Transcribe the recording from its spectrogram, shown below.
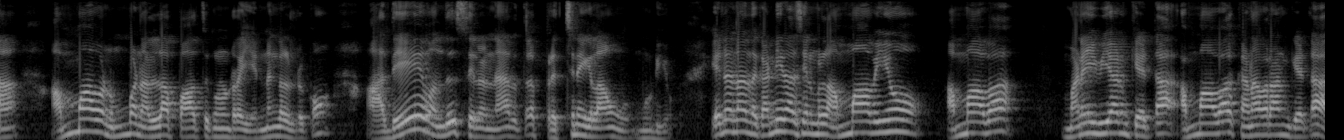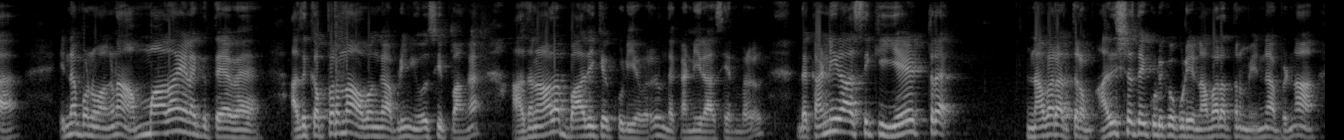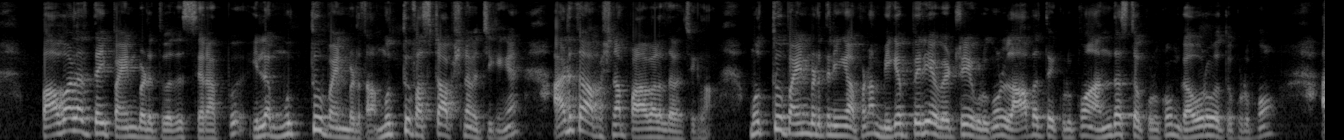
அம்மாவை ரொம்ப நல்லா பார்த்துக்கணுன்ற எண்ணங்கள் இருக்கும். அதே வந்து சில நேரத்தில் பிரச்சனைகளாகவும் முடியும். என்னென்னா இந்த கன்னிராசி அன்பர்கள் அம்மாவையும் அம்மாவா மனைவியான்னு கேட்டால் அம்மாவா கணவரான்னு கேட்டால் என்ன பண்ணுவாங்கன்னா அம்மா தான் எனக்கு தேவை. அதுக்கப்புறம் தான் அவங்க அப்படின்னு யோசிப்பாங்க. அதனால் பாதிக்கக்கூடியவர்கள் இந்த கன்னிராசி என்பவர்கள் இந்த கன்னிராசிக்கு ஏற்ற நவரத்னம் அதிர்ஷ்டத்தை கொடுக்கக்கூடிய நவரத்னம் என்ன அப்படின்னா பவளத்தை பயன்படுத்துவது சிறப்பு இல்லை முத்து பயன்படுத்தலாம். முத்து ஃபஸ்ட் ஆப்ஷனை வச்சுக்கோங்க. அடுத்த ஆப்ஷனாக பவளத்தை வச்சுக்கலாம். முத்து பயன்படுத்தினீங்க அப்படின்னா மிகப்பெரிய வெற்றியை கொடுக்கும் லாபத்தை கொடுக்கும் அந்தஸ்தை கொடுக்கும் கௌரவத்தை கொடுக்கும்.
